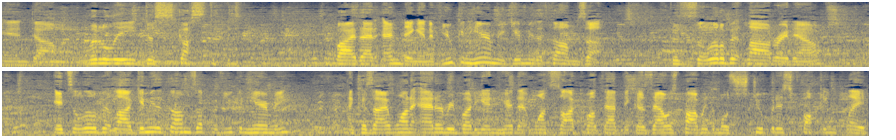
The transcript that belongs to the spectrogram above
and um, literally disgusted by that ending. And if you can hear me, give me the thumbs up because it's a little bit loud right now. It's a little bit loud. Give me the thumbs up if you can hear me. Because I want to add everybody in here that wants to talk about that because that was probably the most stupidest fucking play.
